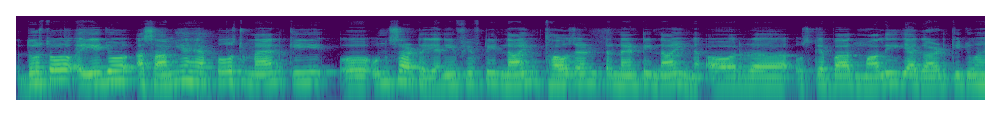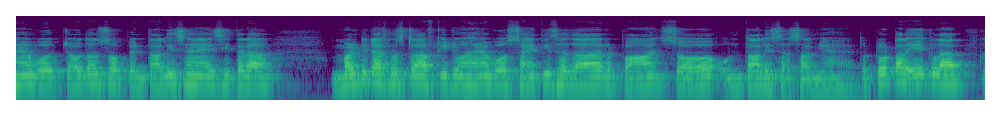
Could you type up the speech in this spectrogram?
दोस्तों, ये जो असामियाँ हैं, पोस्टमैन की उनसठ, यानी fifty nine thousand ninety nine और उसके बाद माली या गार्ड की जो हैं, वो चौदह सौ पैंतालीस हैं। इसी तरह मल्टी टास्किंग स्टाफ की जो हैं, वो सैंतीस हज़ार पाँच सौ उनतालीस असामियाँ हैं। तो टोटल एक लाख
